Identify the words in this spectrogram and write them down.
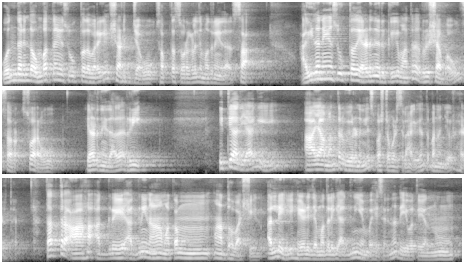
ಒಂದರಿಂದ ಒಂಬತ್ತನೇ ಸೂಕ್ತದವರೆಗೆ ಷಡ್ಜವು ಸಪ್ತ ಸ್ವರಗಳಲ್ಲಿ ಮೊದಲನೆಯದ ಸ. ಐದನೇ ಸೂಕ್ತದ ಎರಡನೇ ಋಕ್ಕಿಗೆ ಮಾತ್ರ ಋಷಭವು, ಸ್ವರ, ಸ್ವರವು. ಎರಡನೇದಾದ ರಿ. ಇತ್ಯಾದಿಯಾಗಿ ಆಯಾ ಮಂತ್ರ ವಿವರಣೆಯಲ್ಲಿ ಸ್ಪಷ್ಟಪಡಿಸಲಾಗಿದೆ ಅಂತ ಬನ್ನಂಜಿಯವರು ಹೇಳ್ತಾರೆ. ತತ್ರ ಆಹ ಅಗ್ರೇ ಅಗ್ನಿನಾಮಕಂ ಮಾಧ್ವ ಇದು. ಅಲ್ಲಿ ಹೇಳಿದೆ ಮೊದಲಿಗೆ ಅಗ್ನಿ ಎಂಬ ಹೆಸರಿನ ದೇವತೆಯನ್ನು.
